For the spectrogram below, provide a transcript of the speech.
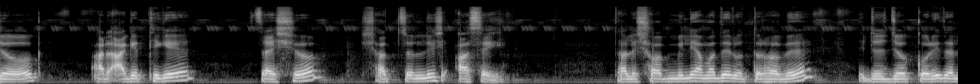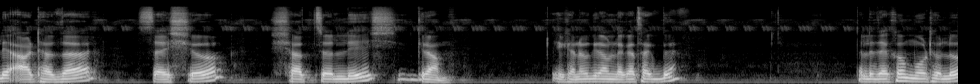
যোগ, আর আগের থেকে চারশো সাতচল্লিশ আছেই তাহলে সব মিলিয়ে আমাদের উত্তর হবে, এটা যোগ করি তাহলে আট হাজার চারশো সাতচল্লিশ গ্রাম। এখানেও গ্রাম লেখা থাকবে। তাহলে দেখো মোট হলো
